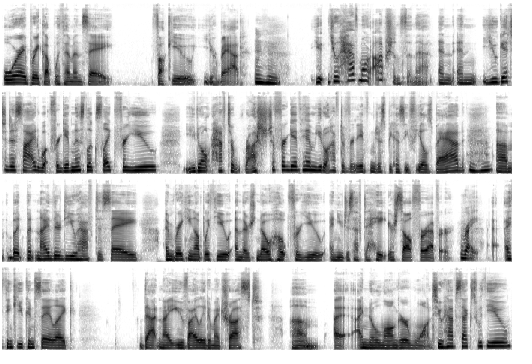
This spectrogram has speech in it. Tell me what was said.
or I break up with them and say, "Fuck you, you're bad." You you have more options than that, and and you get to decide what forgiveness looks like for you. You don't have to rush to forgive him. You don't have to forgive him just because he feels bad. Um, but but neither do you have to say, "I'm breaking up with you," and there's no hope for you, and you just have to hate yourself forever. Right. I think you can say like that night you violated my trust. Um, I, I no longer want to have sex with you.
